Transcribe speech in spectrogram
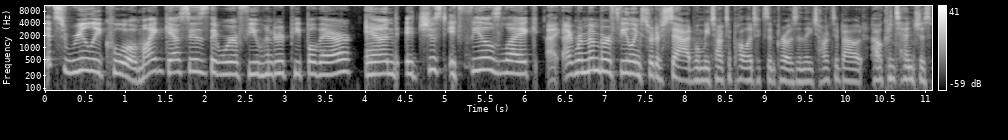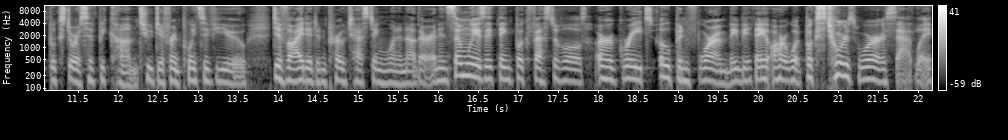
It's really cool. My guess is there were a few hundred people there. And it just, it feels like, I, I, remember feeling sort of sad when we talked to Politics and Prose and they talked about how contentious bookstores have become, two different points of view, divided and protesting one another. And in some ways, I think book festivals are a great open forum. Maybe they are what bookstores were, sadly.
